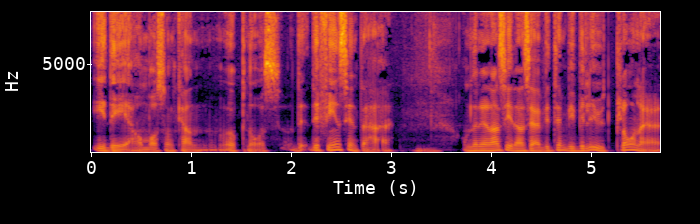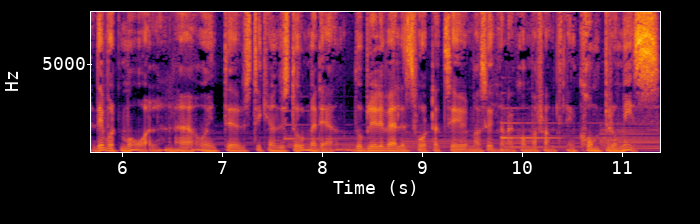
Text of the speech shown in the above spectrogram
idé om vad som kan uppnås. Det, det finns inte här. Mm. Om den ena sidan säger att vi vill utplåna er, det är vårt mål mm. och inte sticka under stol med det, då blir det väldigt svårt att se hur man ska kunna komma fram till en kompromiss.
